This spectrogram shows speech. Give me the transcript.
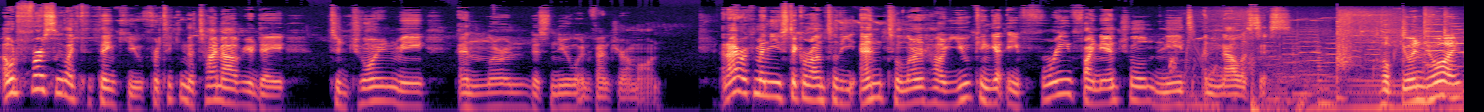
I would firstly like to thank you for taking the time out of your day to join me and learn this new adventure I'm on. And I recommend you stick around till the end to learn how you can get a free financial needs analysis. Hope you enjoy!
